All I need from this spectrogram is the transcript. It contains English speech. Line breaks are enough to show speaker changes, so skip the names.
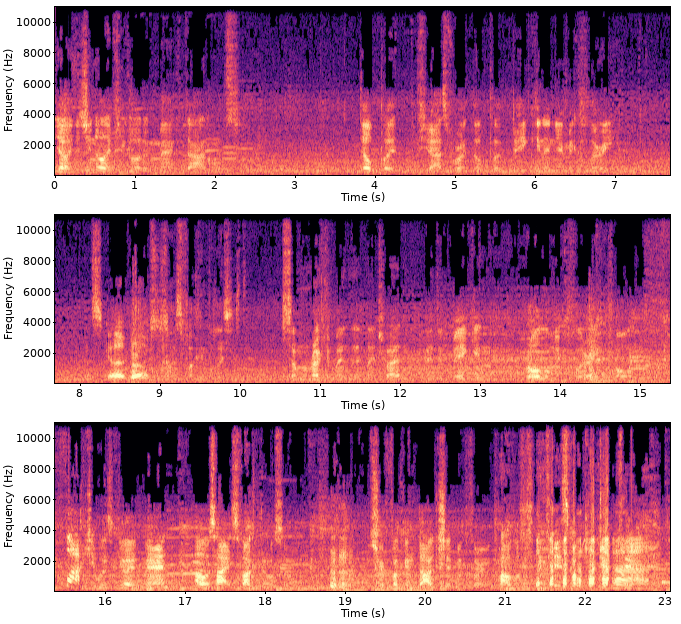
Yo, did you know if you go to McDonald's, they'll put if you ask for it, they'll put bacon in your McFlurry.
That's uh, gross.
No, it's fucking delicious, dude. Someone recommended it and I tried it. I did bacon Rolo McFlurry. Holy fuck, it was good, man. I was high as fuck though, so. your fucking dog shit McFlurry probably taste fucking good too.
